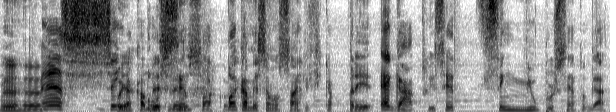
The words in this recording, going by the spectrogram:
Uhum. É 100%, Põe a cabeça dentro do saco. Põe a cabeça no saco e fica preso. É gato, isso é 100 mil por cento gato.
